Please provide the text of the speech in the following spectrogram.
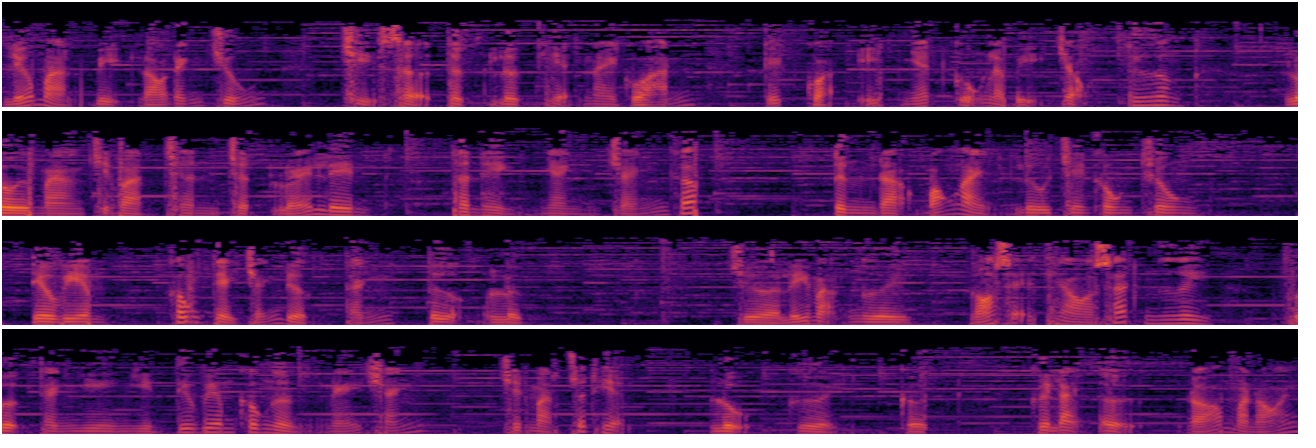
Nếu mà bị nó đánh trúng, chỉ sợ thực lực hiện nay của hắn, kết quả ít nhất cũng là bị trọng thương. Lôi mang trên bàn chân chật lóe lên, thân hình nhanh tránh gấp. Từng đạo bóng ảnh lưu trên không trung. Tiêu viêm không thể tránh được thánh tượng lực. chừa lấy mạng người, nó sẽ theo sát ngươi. Phượng Thành Nhi nhìn tiêu viêm không ngừng né tránh. Trên mặt xuất hiện lụ cười cợt, cười lạnh ở đó mà nói.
